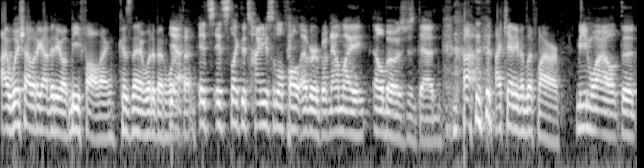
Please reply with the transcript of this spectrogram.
I wish I would have got video of me falling because then it would have been worth yeah, it. it's it's like the tiniest little fall ever, but now my elbow is just dead. I can't even lift my arm. Meanwhile, the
